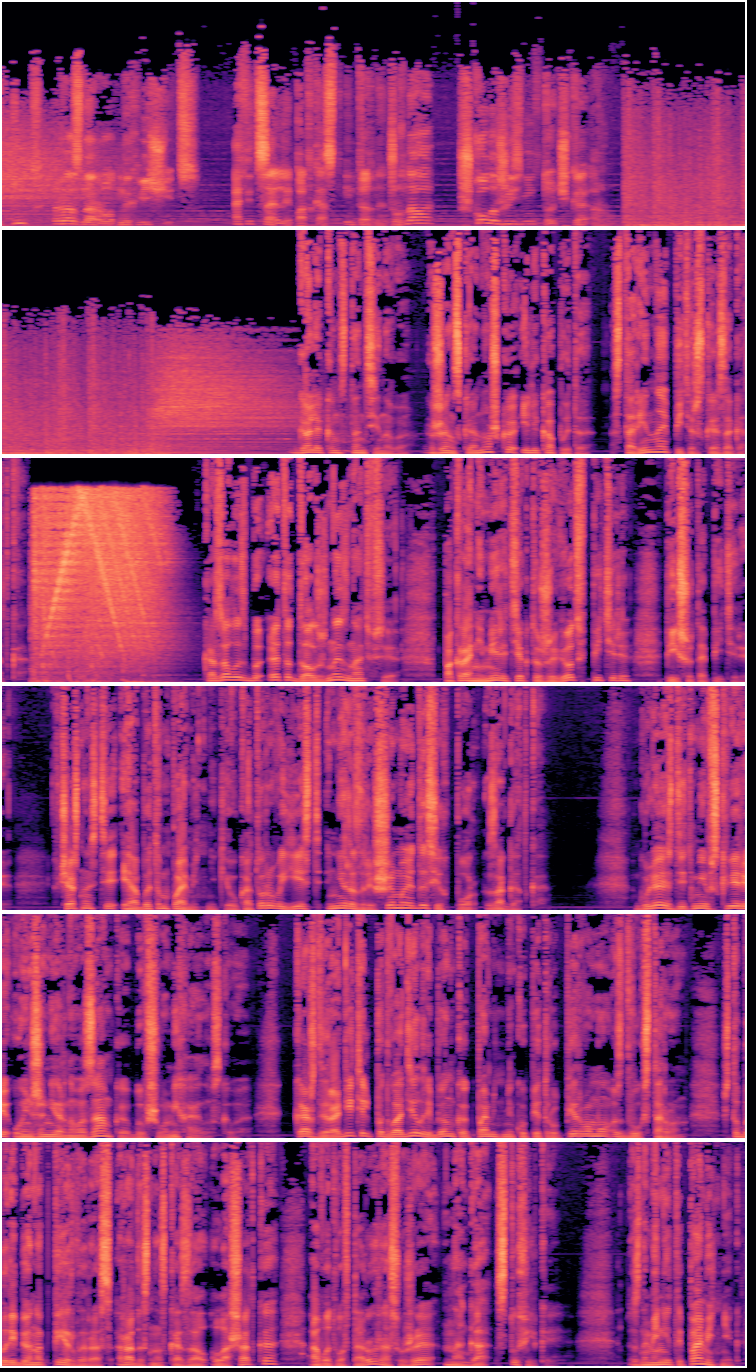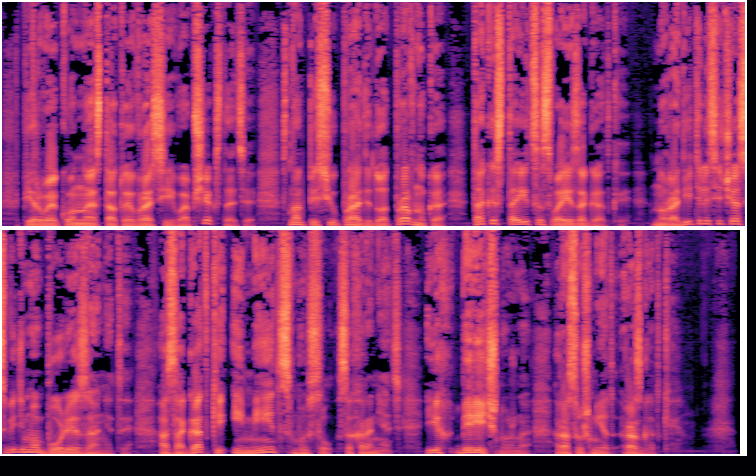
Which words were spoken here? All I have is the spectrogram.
Институт разнородных вещиц. Официальный подкаст интернет-журнала школа жизни.ру. Галя Константинова. Женская ножка или копыта? Старинная питерская загадка. Казалось бы, это должны знать все. По крайней мере, те, кто живет в Питере, пишет о Питере. В частности, и об этом памятнике, у которого есть неразрешимая до сих пор загадка. Гуляя с детьми в сквере у инженерного замка, бывшего Михайловского, каждый родитель подводил ребенка к памятнику Петру Первому с двух сторон, чтобы ребенок первый раз радостно сказал «лошадка», а вот во второй раз уже «нога с туфелькой». Знаменитый памятник, первая конная статуя в России вообще, кстати, с надписью «Прадеду от правнука», так и стоит со своей загадкой. Но родители сейчас, видимо, более заняты, а загадки имеет смысл сохранять. Их беречь нужно, раз уж нет разгадки.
